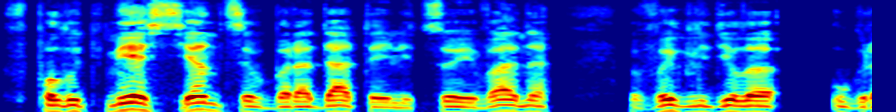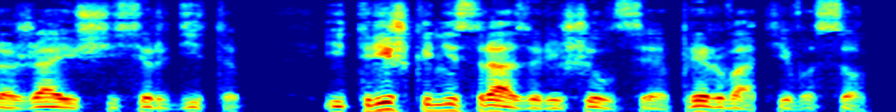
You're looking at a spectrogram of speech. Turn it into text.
В полутьме сенцев бородатое лицо Ивана выглядело угрожающе сердитым, и Тришка не сразу решился прервать его сон.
